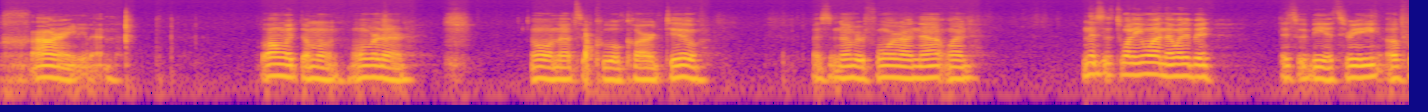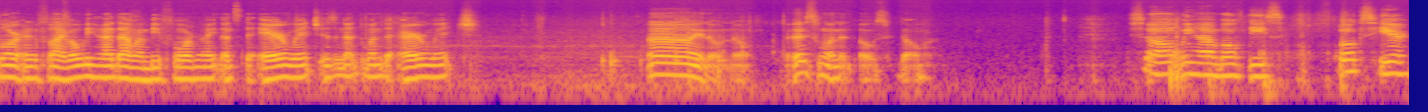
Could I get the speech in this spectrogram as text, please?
Alrighty then. Going with the moon. Over there. Oh, and that's a cool card too. That's the number four on that one. And this is 21. That would have been, this would be a three, a four, and a five. Oh, we had that one before, right? That's the air witch. Isn't that the one, the air witch? Uh, I don't know. It's one of those, though. So, we have both these books here.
